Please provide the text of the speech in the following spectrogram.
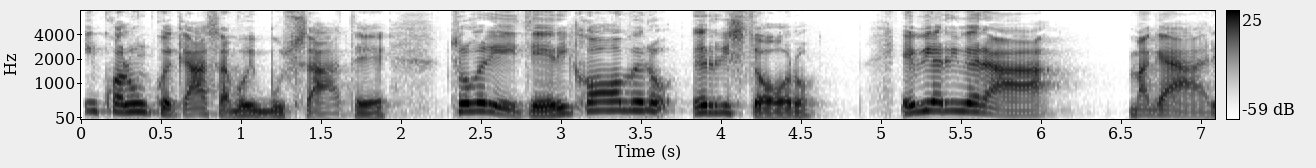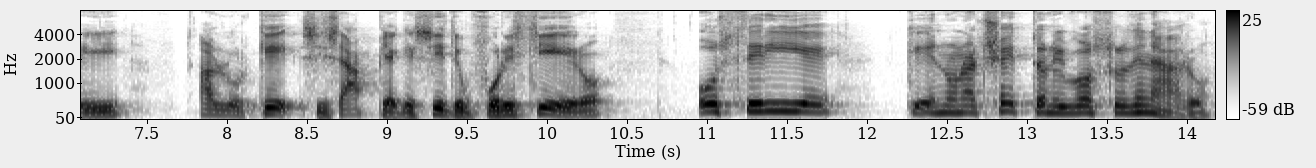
In qualunque casa voi bussate, troverete ricovero e ristoro e vi arriverà, magari, allorché si sappia che siete un forestiero, osterie che non accettano il vostro denaro.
